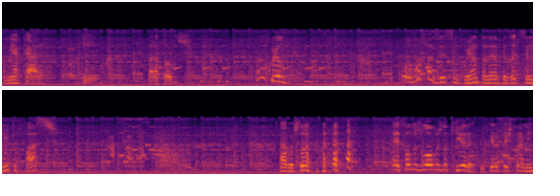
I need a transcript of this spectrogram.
com a minha cara. Para todos. Tranquilo. Eu vou fazer 50, né? Apesar de ser muito fácil. Ah, gostou? Esses são dos logos do Kira, que o Kira fez pra mim.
